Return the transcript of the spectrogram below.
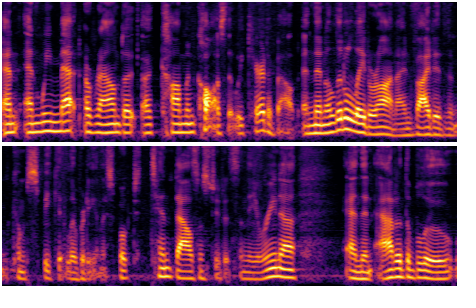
And, and we met around a, a common cause that we cared about. And then a little later on, I invited them to come speak at Liberty, and I spoke to 10,000 students in the arena. And then out of the blue,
